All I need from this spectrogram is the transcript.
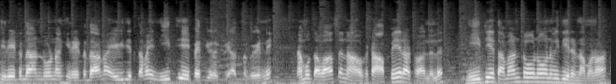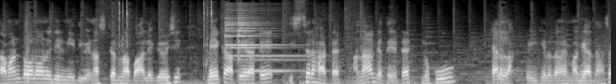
හිරේට දාන්න ඕන හිරට දාන ඒවිදිර තමයි නීතිය පැතිවල ක්‍රියාත්මක වෙන්නේ. නමුත් අවාසනාවකට අපේ රටවල්ල නීතිය තමන්ට ඕන ඕන විදිර නමනවා. තමන්ට ඕන ඕන දිර නීති වෙනස් කරන පාලකයවිසි මේක අපේ රටේ ඉස්සරහට අනාගතයට ලොකූ කැල්ලක් වී කියල තමයි මගේ අදහස.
